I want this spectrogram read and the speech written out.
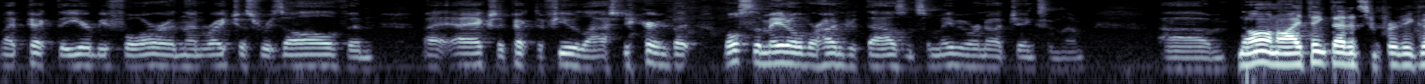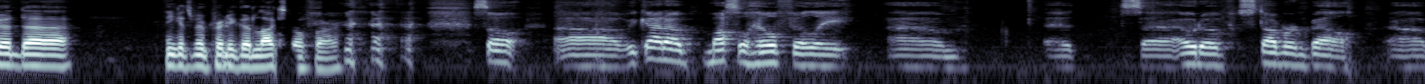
my pick the year before, and then Righteous Resolve, and I, I actually picked a few last year, but most of them made over hundred thousand, so maybe we're not jinxing them. Um, no, no, I think that it's a pretty good. Uh, I think it's been pretty good luck so far. so uh, we got a Muscle Hill filly. Um, it's uh, out of Stubborn Bell, uh,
